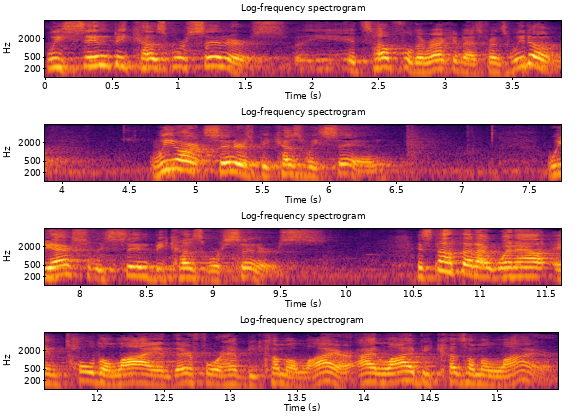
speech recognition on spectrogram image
We sin because we're sinners. It's helpful to recognize, friends, we don't we aren't sinners because we sin. We actually sin because we're sinners. It's not that I went out and told a lie and therefore have become a liar. I lie because I'm a liar.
